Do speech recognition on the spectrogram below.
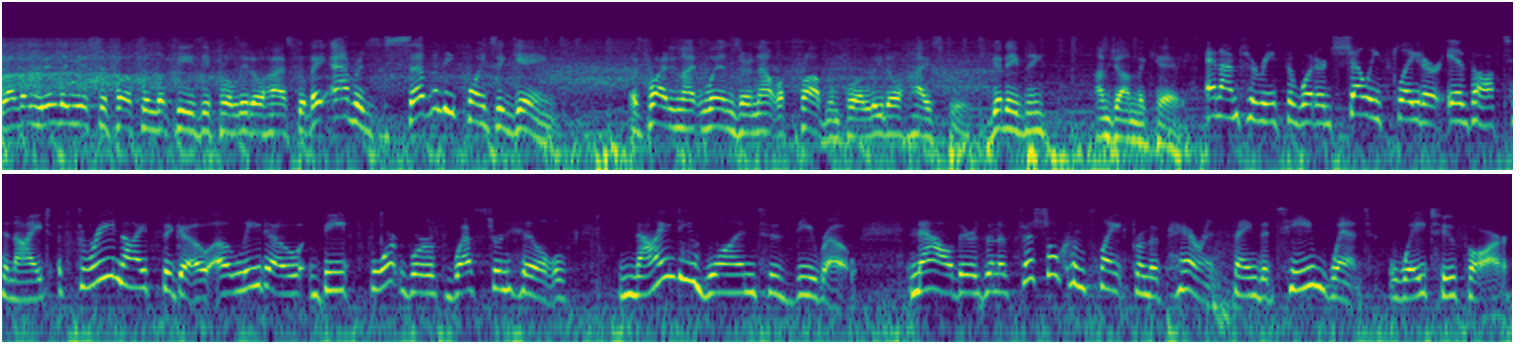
Well, it really is supposed to look easy for Aledo High School. They average 70 points a game. But Friday night wins are now a problem for Aledo High School. Good evening. I'm John McKay. And I'm Teresa Woodard. Shelly Slater is off tonight. Three nights ago, Aledo beat Fort Worth Western Hills 91 to 0. Now there's an official complaint from a parent saying the team went way too far.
